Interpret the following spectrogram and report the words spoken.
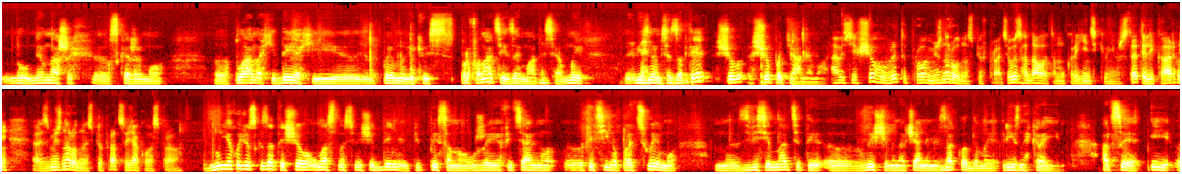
ну, не в наших, е, скажімо, планах, ідеях і певною якоюсь профанацією займатися. Ми візьмемося за те, що, що потягнемо. А ось якщо говорити про міжнародну співпрацю, ви згадали там українські університети, лікарні Е, з міжнародною співпрацею, як у вас справа? Ну, я хочу сказати, що у нас на сьогоднішній день підписано вже офіційно, офіційно працюємо з 18 е, вищими навчальними закладами різних країн. А це і е,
